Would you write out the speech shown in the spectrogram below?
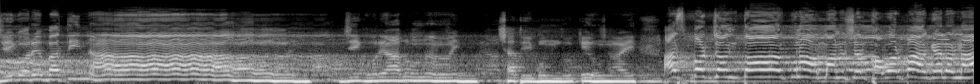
যে ঘরে বাতি নাই, যে ঘরে আলো নাই, সাথী বন্ধু কেউ নাই। আজ পর্যন্ত কোনো মানুষের খবর পাওয়া গেল না,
